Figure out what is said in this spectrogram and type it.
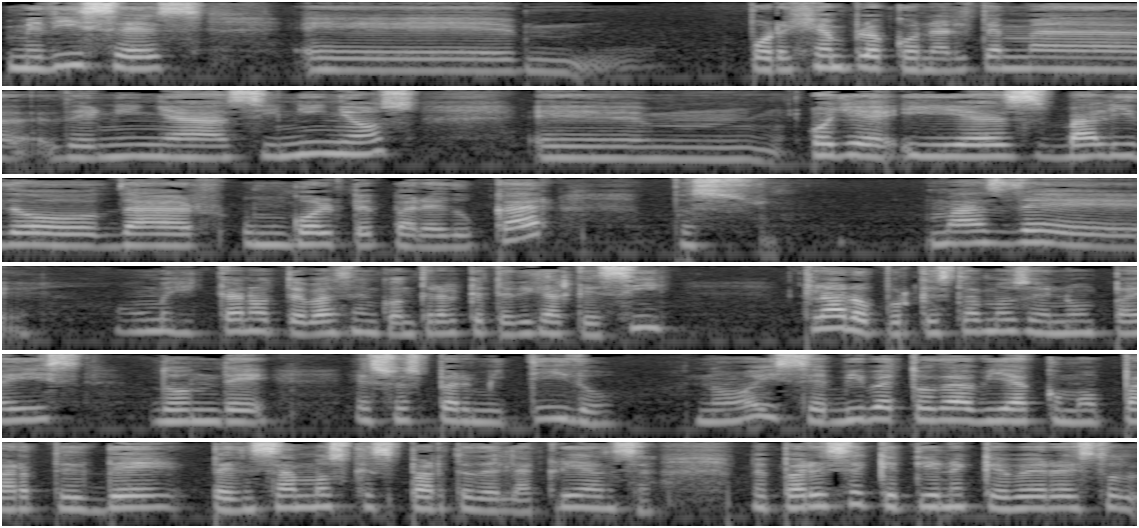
me dices, em, por ejemplo, con el tema de niñas y niños, em, oye, ¿y es válido dar un golpe para educar? Pues más de un mexicano te vas a encontrar que te diga que sí, Claro, porque estamos en un país donde eso es permitido, ¿no? Y se vive todavía como parte de, pensamos que es parte de la crianza. Me parece que tiene que ver esto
